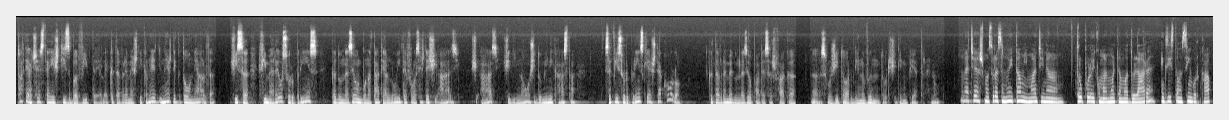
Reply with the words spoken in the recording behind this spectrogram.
Toate acestea ești izbăvit de ele, câtă vreme știi că nu ești, nu ești decât o unealtă și să fii mereu surprins că Dumnezeu în bunătatea Lui te folosește și azi, și azi, și din nou, și duminica asta, să fii surprins că ești acolo. Câtă vreme Dumnezeu poate să-și facă uh, slujitor din vânturi și din pietre, nu? În aceeași măsură să nu uităm imaginea trupului cu mai multe mădulare, există un singur cap,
